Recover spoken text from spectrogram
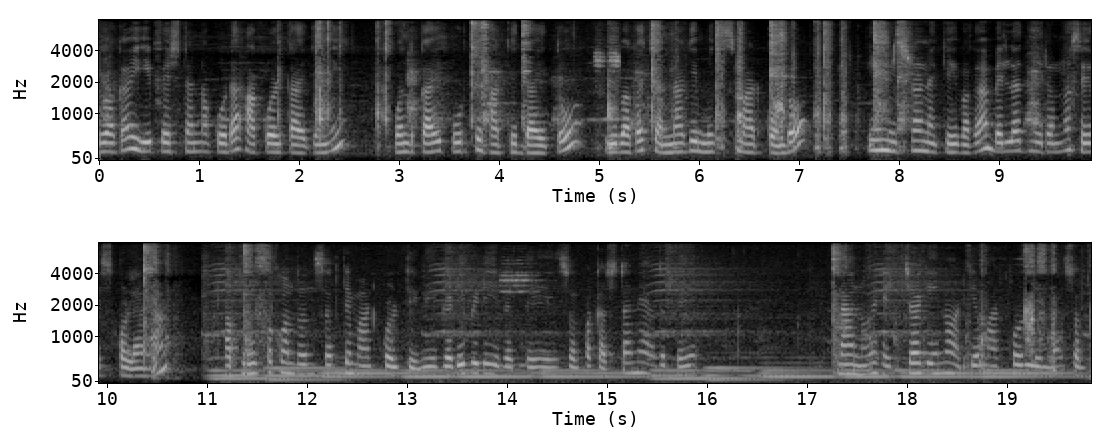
ಇವಾಗ ಈ ಪೇಸ್ಟನ್ನು ಕೂಡ ಹಾಕ್ಕೊಳ್ತಾ ಇದ್ದೀನಿ. ಒಂದು ಕಾಯಿ ಪೂರ್ತಿ ಹಾಕಿದ್ದಾಯಿತು. ಇವಾಗ ಚೆನ್ನಾಗಿ ಮಿಕ್ಸ್ ಮಾಡಿಕೊಂಡು ಈ ಮಿಶ್ರಣಕ್ಕೆ ಇವಾಗ ಬೆಲ್ಲದ ನೀರನ್ನು ಸೇರಿಸ್ಕೊಳ್ಳೋಣ. ಅಪರೂಪಕ್ಕೆ ಒಂದೊಂದು ಸರ್ತಿ ಮಾಡ್ಕೊಳ್ತೀವಿ. ಗಡಿಬಿಡಿ ಇರುತ್ತೆ. ಸ್ವಲ್ಪ ಕಷ್ಟನೇ ಆಗುತ್ತೆ. ನಾನು ಹೆಚ್ಚಾಗೇನು ಅಡುಗೆ ಮಾಡಿಕೊಡ್ಲಿಲ್ಲ. ಸ್ವಲ್ಪ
